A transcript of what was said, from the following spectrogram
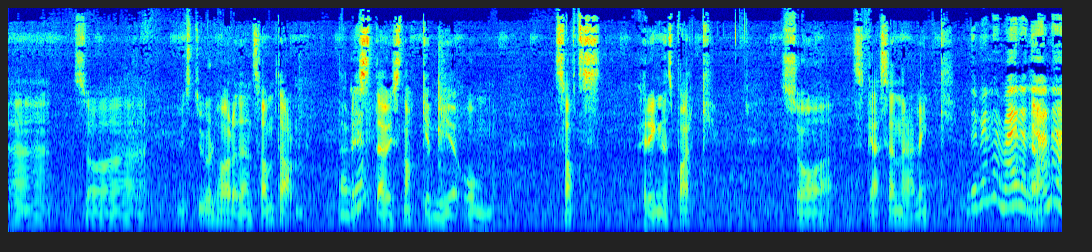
Eh, så eh, hvis du vil høre den samtalen, der vi, der vi snakker mye om Sats Ringnes Park, så skal jeg sende deg link. Det vil jeg mer enn gjerne.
